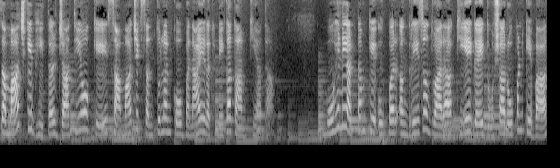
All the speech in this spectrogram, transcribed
समाज के भीतर जातियों के सामाजिक संतुलन को बनाए रखने का काम किया था। मोहिनी अट्टम के ऊपर अंग्रेज़ों द्वारा किए गए दोषारोपण के बाद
